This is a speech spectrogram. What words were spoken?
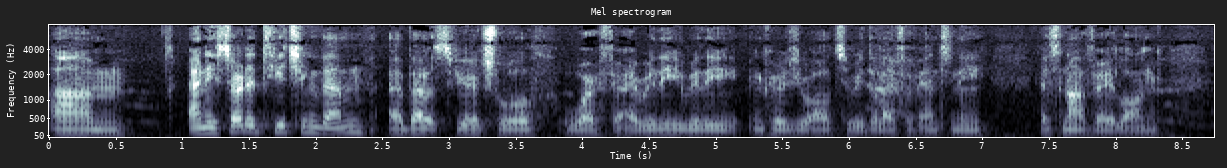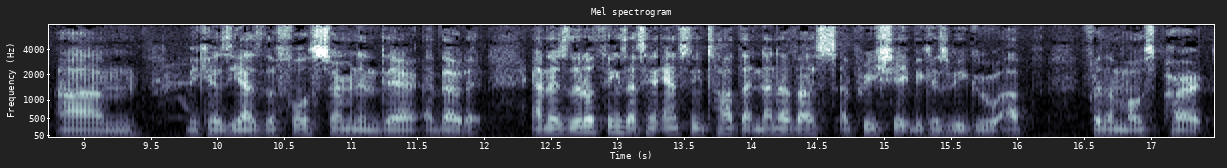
Um, and he started teaching them about spiritual warfare. I really, really encourage you all to read the life of Antony. It's not very long. Um, because he has the full sermon in there about it. And there's little things that St. Anthony taught that none of us appreciate because we grew up, for the most part,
